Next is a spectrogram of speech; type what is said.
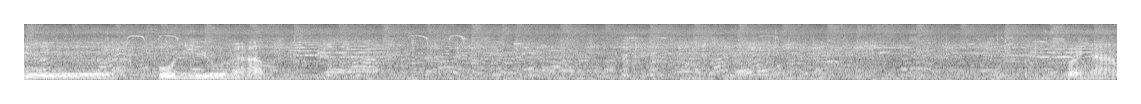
คือปูนฮิวนะครับสวยงาม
